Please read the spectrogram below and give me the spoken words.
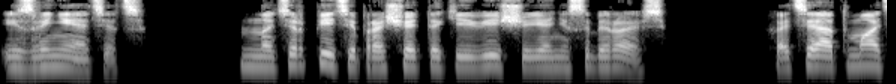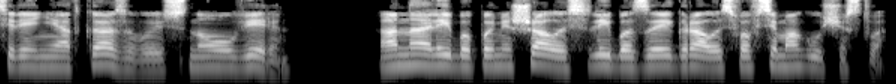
«Извини, отец, но терпеть и прощать такие вещи я не собираюсь. Хотя от матери не отказываюсь, но уверен, она либо помешалась, либо заигралась во всемогущество.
